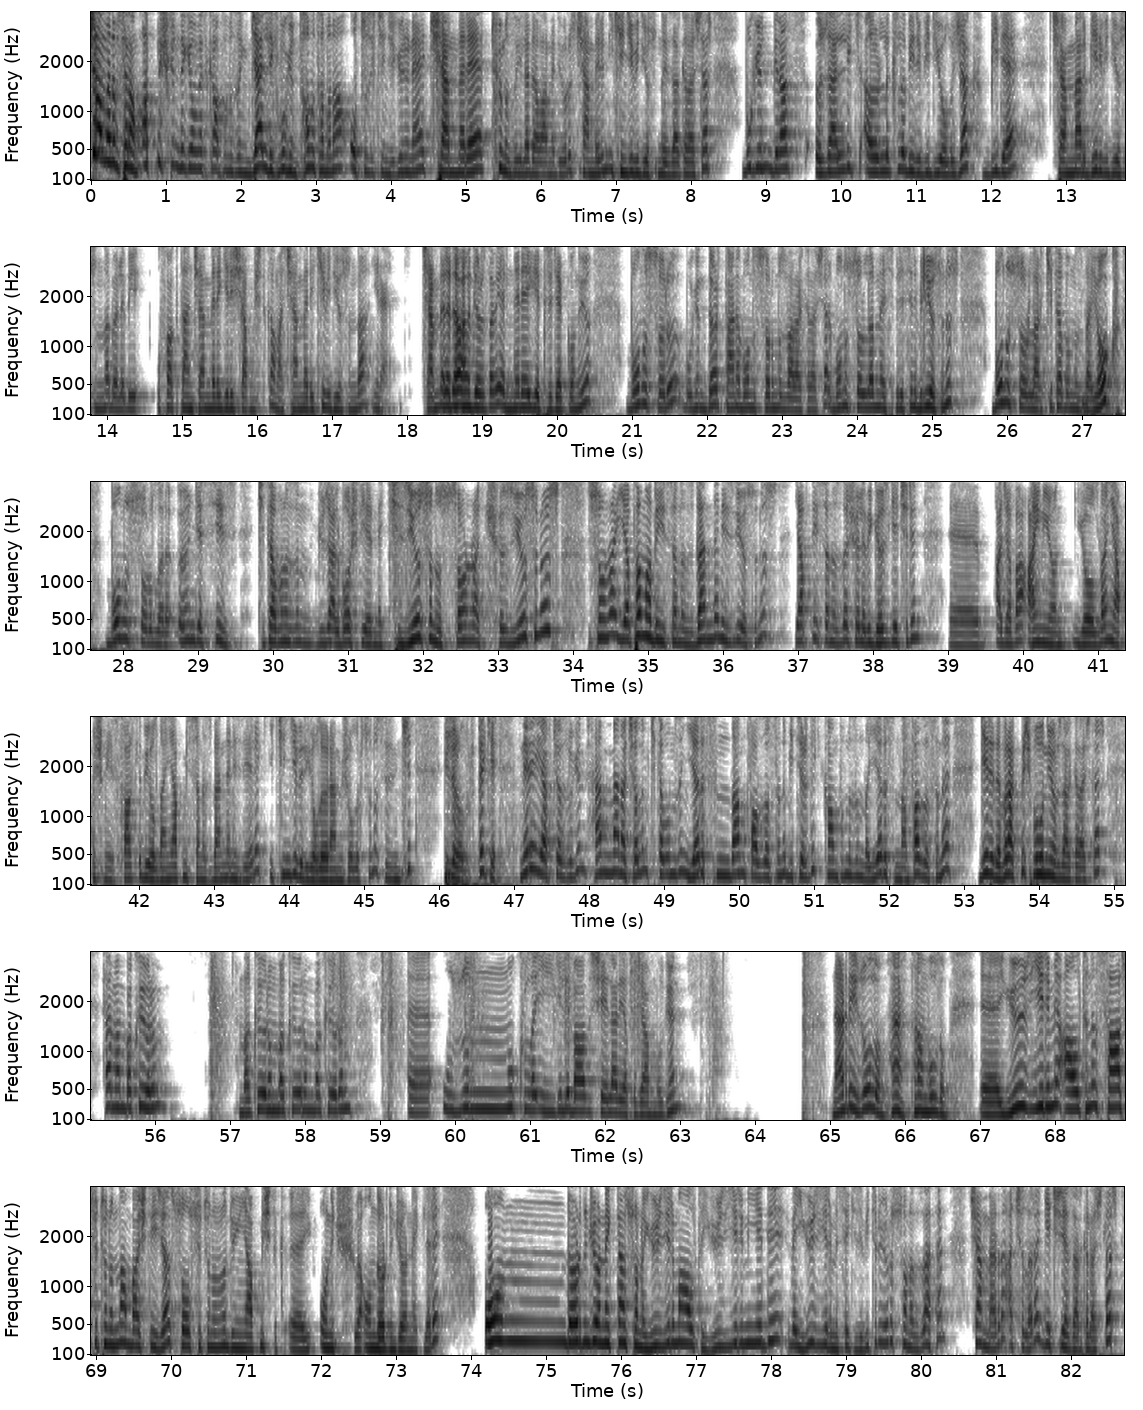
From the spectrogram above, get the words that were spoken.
Canlarım selam. 60 günde geometri kampımızın geldik bugün tamı tamına 32. gününe çembere tüm hızıyla devam ediyoruz. Çemberin ikinci videosundayız arkadaşlar. Bugün biraz özellik ağırlıklı bir video olacak. Bir de çember 1 videosunda böyle bir ufaktan çembere giriş yapmıştık ama çember 2 videosunda yine çembere devam ediyoruz tabii ya nereye getirecek konuyu. Bonus soru. Bugün 4 tane bonus sorumuz var arkadaşlar. Bonus soruların esprisini biliyorsunuz. Bonus sorular kitabımızda yok. Bonus soruları önce siz kitabınızın güzel boş bir yerine çiziyorsunuz. Sonra çözüyorsunuz. Sonra yapamadıysanız benden izliyorsunuz. Yaptıysanız da şöyle bir göz geçirin. Ee, acaba aynı yoldan yapmış mıyız? Farklı bir yoldan yapmışsanız benden izleyerek ikinci bir yolu öğrenmiş olursunuz. Sizin için güzel olur. Peki nereye yapacağız bugün? Hemen açalım. Kitabımızın yarısından fazlasını bitirdik. Kampımızın da yarısından fazlasını geride bırakmış bulunuyoruz arkadaşlar. Hemen bakıyorum. Bakıyorum, bakıyorum, bakıyorum. Ee, uzunlukla ilgili bazı şeyler yapacağım bugün. Neredeyiz oğlum? Heh tam buldum. Ee, 126'nın sağ sütunundan başlayacağız. Sol sütununu dün yapmıştık. Ee, 13 ve 14. örnekleri. 14. örnekten sonra 126, 127 ve 128'i bitiriyoruz. Sonra da zaten çemberde açılara geçeceğiz arkadaşlar.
